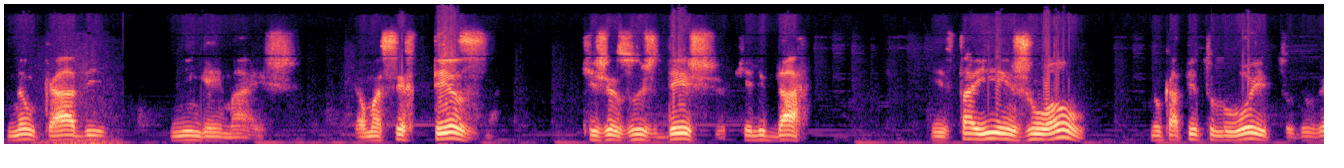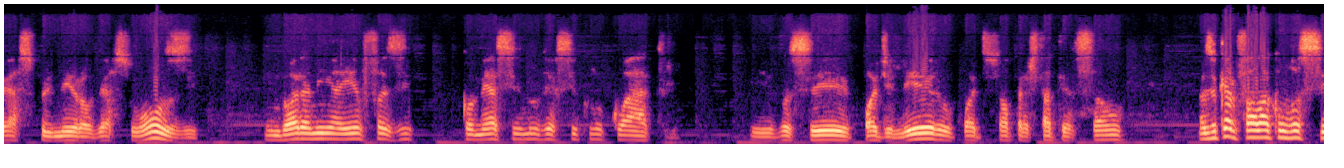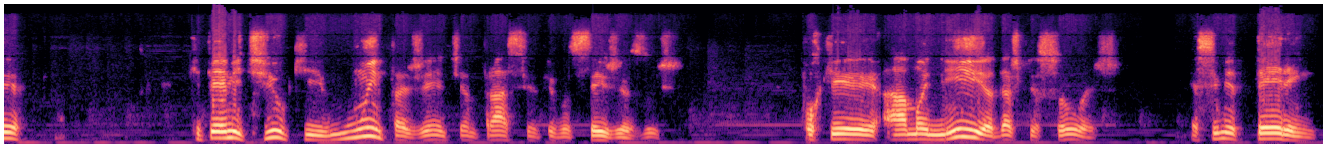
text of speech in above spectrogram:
não cabe ninguém mais. É uma certeza que Jesus deixa, que ele dá. E está aí em João, no capítulo 8, do verso 1 ao verso 11, embora a minha ênfase comece no versículo 4 e você pode ler ou pode só prestar atenção. Mas eu quero falar com você, que permitiu que muita gente entrasse entre você e Jesus. Porque a mania das pessoas é se meterem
